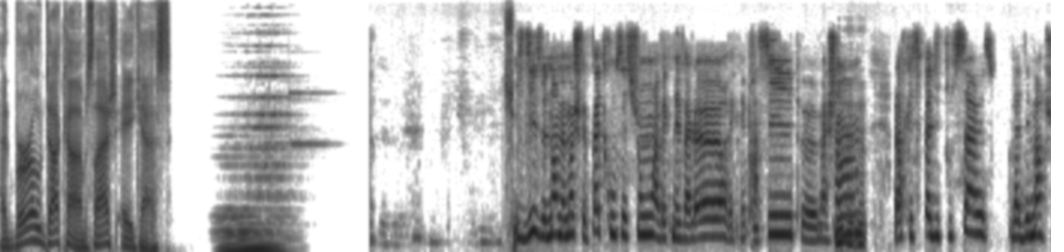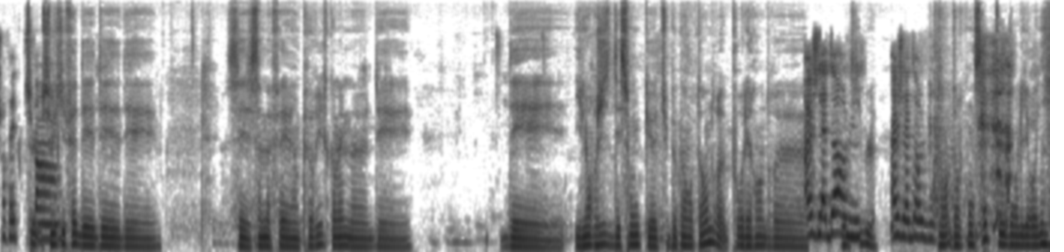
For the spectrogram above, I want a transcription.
at burrow.com slash ACAST. Ils se disent non mais moi je fais pas de concessions avec mes valeurs, avec mes principes, euh, machin. Mm, mm, mm. Alors que c'est pas du tout ça la démarche en fait. Celui, Enfin, celui qui fait des, des, des... C'est, ça m'a fait un peu rire quand même euh, des, des, il enregistre des sons que tu peux pas entendre pour les rendre euh, Ah je l'adore lui. Ah je l'adore lui. Dans, dans le concept ou dans l'ironie?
